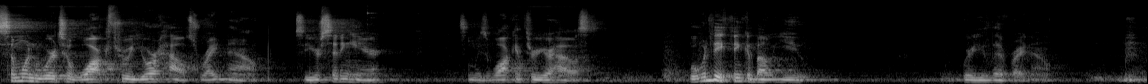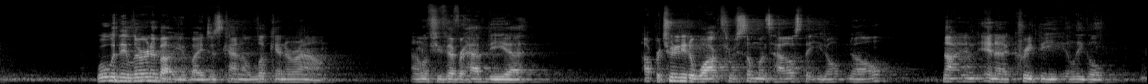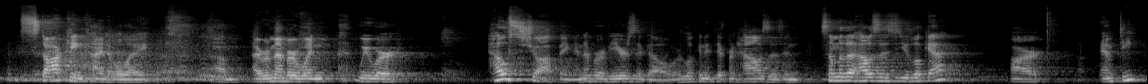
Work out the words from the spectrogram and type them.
someone were to walk through your house right now, so you're sitting here, somebody's walking through your house, what would they think about you where you live right now? What would they learn about you by just kind of looking around? I don't know if you've ever had the uh, opportunity to walk through someone's house that you don't know, not in, in a creepy, illegal, stalking kind of a way. Um, I remember when we were house shopping a number of years ago. We're looking at different houses, and some of the houses you look at are empty,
